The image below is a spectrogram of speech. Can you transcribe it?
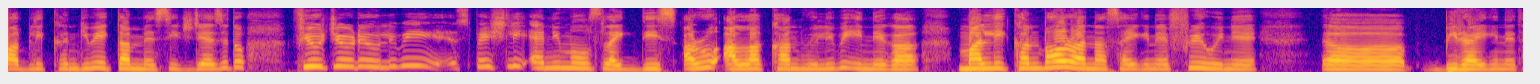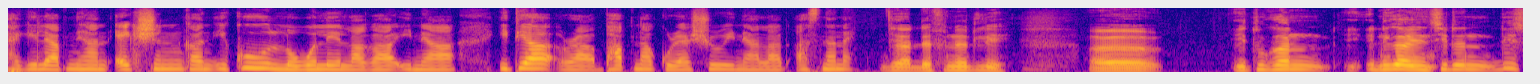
পাব্লিক খান কিবি একটা মেছেজ দিয়া আছে তো ফিউচাৰ ডে হ'লেবি স্পেচিয়েলি এনিমেলছ লাইক দিছ আৰু আলাগ খান হ'লেবি এনেকা মালিক খান ভাওৰা নাচাই কিনে ফ্ৰী হৈনে বিৰাই কিনে থাকিলে আপুনি খান একশ্যন খান একো ল'বলৈ লগা ইনা এতিয়া ভাৱনা কৰি আছোঁ ইনা আলাদ আছনা নাই ডেফিনেটলি এইটো খান এনেকুৱা incident this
